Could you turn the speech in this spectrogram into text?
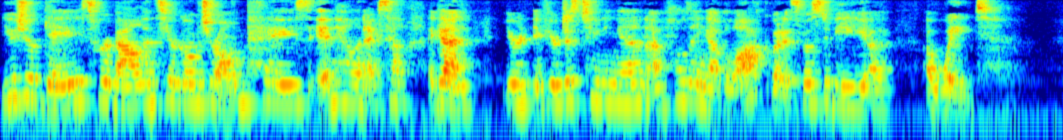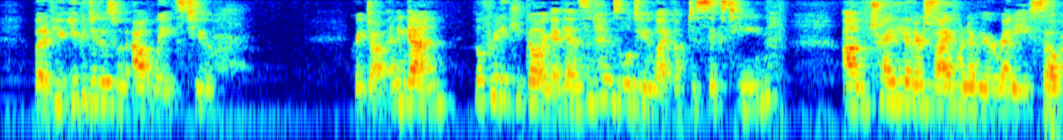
Use your gaze for balance here. Go at your own pace. Inhale and exhale. Again, you're, if you're just tuning in, I'm holding a block, but it's supposed to be a, a weight. But if you, you could do this without weights too. Great job. And again, feel free to keep going. Again, sometimes we'll do like up to 16. Um, try the other side whenever you're ready. So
